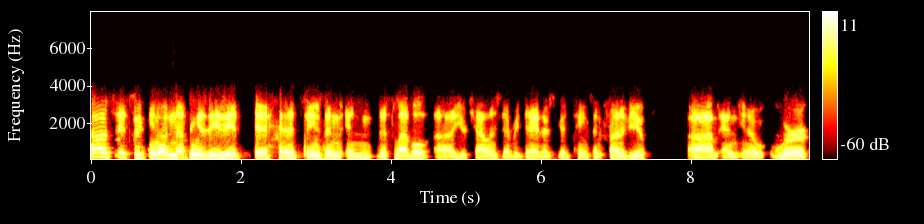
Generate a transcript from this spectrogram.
Uh, it's, it's a, you know nothing is easy. It, it, it, seems in in this level, uh, you're challenged every day. There's good teams in front of you, um, and you know we're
